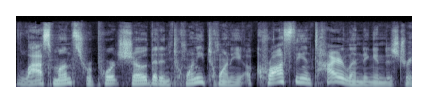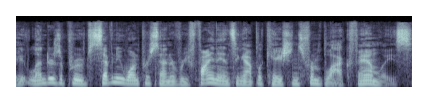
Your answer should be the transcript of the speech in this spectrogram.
Last month's report showed that in 2020, across the entire lending industry, lenders approved 71% of refinancing applications from black families.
